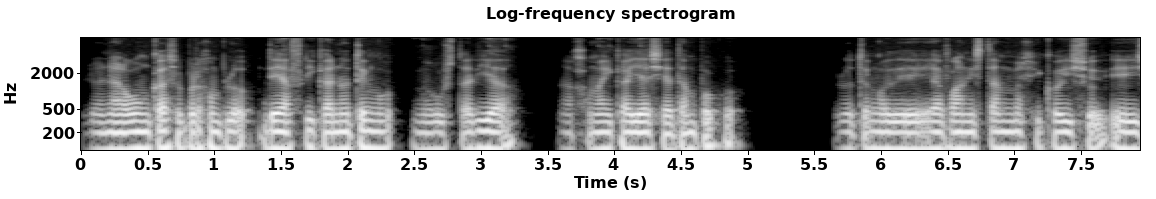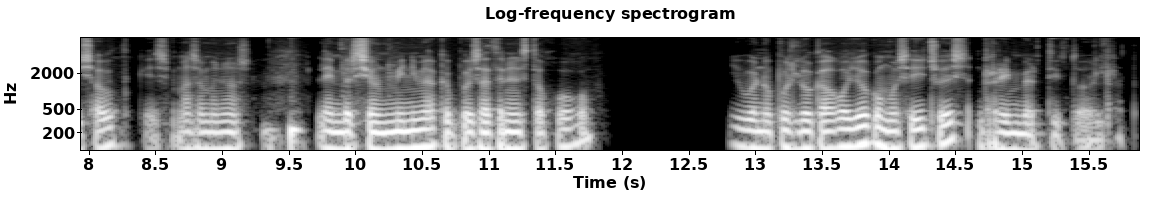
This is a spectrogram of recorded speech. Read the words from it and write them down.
Pero en algún caso, por ejemplo, de África no tengo, me gustaría a Jamaica y Asia tampoco. Lo tengo de Afganistán, México y, South, que es más o menos la inversión mínima que puedes hacer en este juego. Y bueno, pues lo que hago yo, como os he dicho, es reinvertir todo el rato.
